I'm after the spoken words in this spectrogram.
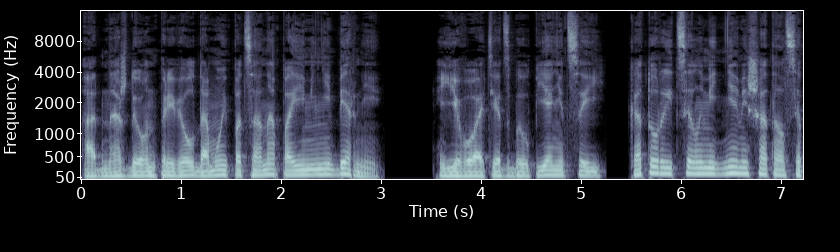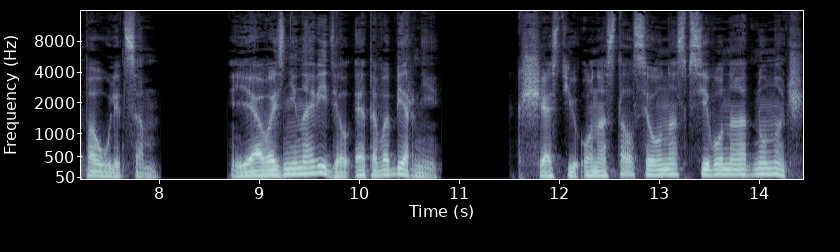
Однажды он привел домой пацана по имени Берни. Его отец был пьяницей, который целыми днями шатался по улицам. Я возненавидел этого Берни. К счастью, он остался у нас всего на одну ночь,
